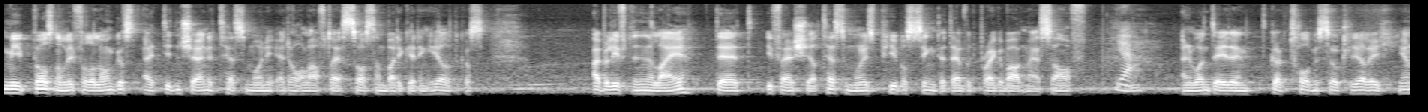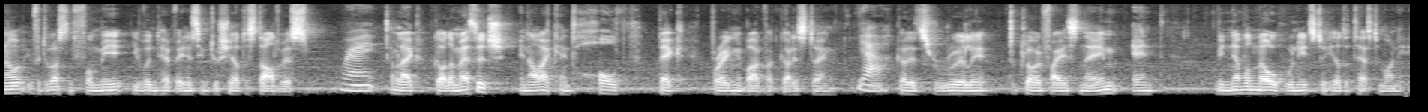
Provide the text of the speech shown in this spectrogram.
me personally, for the longest, I didn't share any testimony at all after I saw somebody getting healed because I believed in a lie that if I share testimonies, people think that I would brag about myself. Yeah. And one day, then God told me so clearly, you know, if it wasn't for me, you wouldn't have anything to share to start with. Right. I'm like, got a message, and now I can't hold back bragging about what God is doing. Yeah. Because it's really to glorify His name, and we never know who needs to hear the testimony.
